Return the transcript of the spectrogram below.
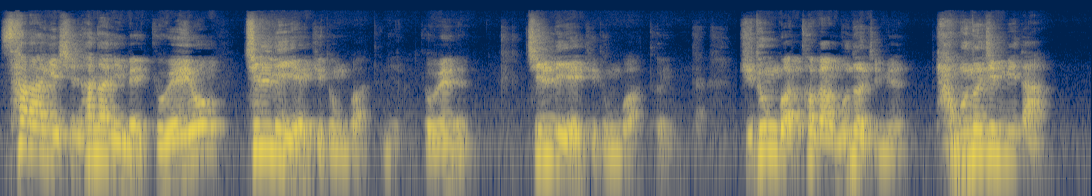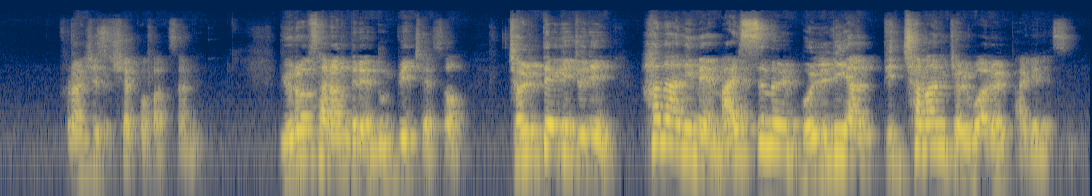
살아계신 하나님의 교회요 진리의 기둥과 터니라. 교회는 진리의 기둥과 터입니다. 기둥과 터가 무너지면 다 무너집니다. 프란시스 셰퍼 박사는 유럽 사람들의 눈빛에서 절대 기준인 하나님의 말씀을 멀리한 비참한 결과를 발견했습니다.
